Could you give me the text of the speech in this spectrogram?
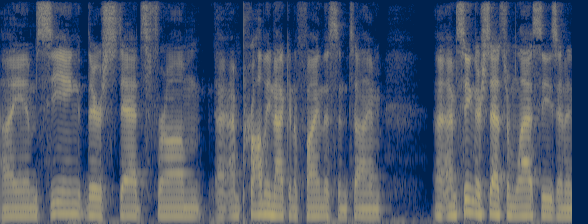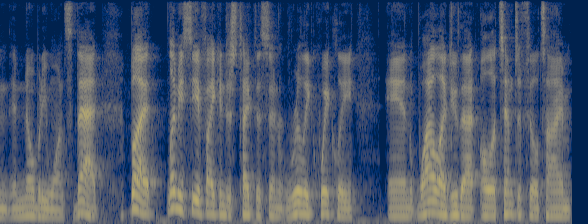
I am seeing their stats from. I'm probably not going to find this in time. I'm seeing their stats from last season, and, and, nobody wants that. But let me see if I can just type this in really quickly. And while I do that, I'll attempt to fill time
